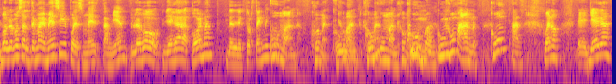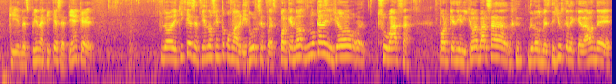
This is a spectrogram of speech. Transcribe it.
volvemos al tema de Messi, pues me, también. Luego llega Koeman, de director técnico. Kuman. Koeman. Koeman. Koeman. Koeman. Koeman. Koeman. Koeman. Bueno, eh, llega, que despiden aquí que se tiene que lo de Quique Setién lo siento como agridulce, pues, porque no nunca dirigió eh, su Barça, porque dirigió el Barça de los vestigios que le quedaban de,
